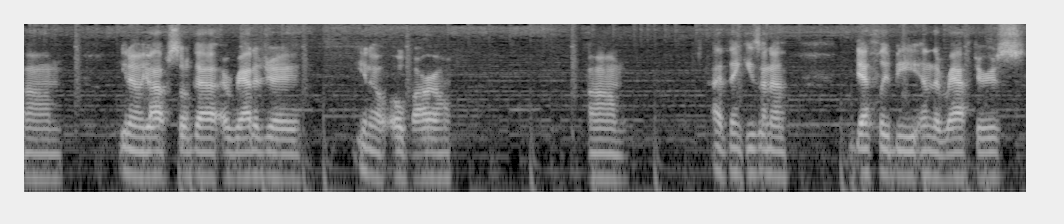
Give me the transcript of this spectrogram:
Um, you know, you also got Aradije, you know, Obaro. Um, I think he's gonna definitely be in the rafters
